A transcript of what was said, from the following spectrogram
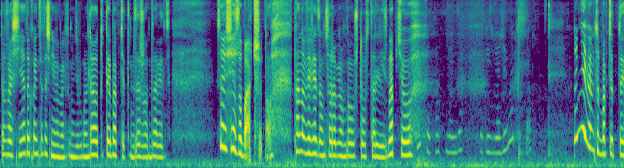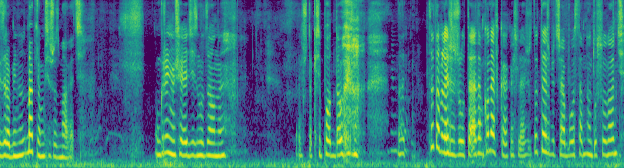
To właśnie, ja do końca też nie wiem, jak to będzie wyglądało. Tutaj babcia tym zarządza, więc coś się zobaczy. No. Panowie wiedzą, co robią, bo już to ustalili z babcią. I co to będzie? Jakieś warzywo czy co? Nie wiem, co babcia tutaj zrobi. No, z babcią musisz rozmawiać. U Gryniu się jedzi znudzony. Już tak się poddał chyba. No. Co tam leży żółte? A tam konewka jakaś leży. To też by trzeba było stamtąd usunąć.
